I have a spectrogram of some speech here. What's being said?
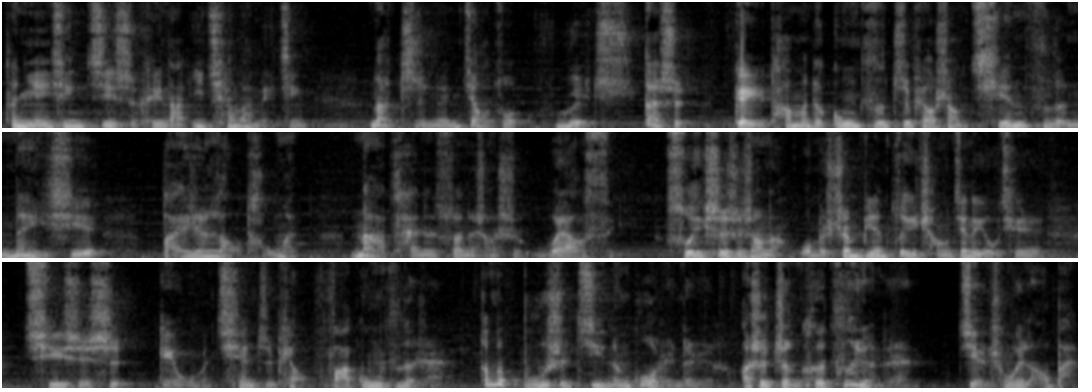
他年薪即使可以拿一千万美金。那只能叫做 rich，但是给他们的工资支票上签字的那些白人老头们，那才能算得上是 wealthy。所以事实上呢，我们身边最常见的有钱人，其实是给我们签支票发工资的人。他们不是技能过人的人，而是整合资源的人，简称为老板。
